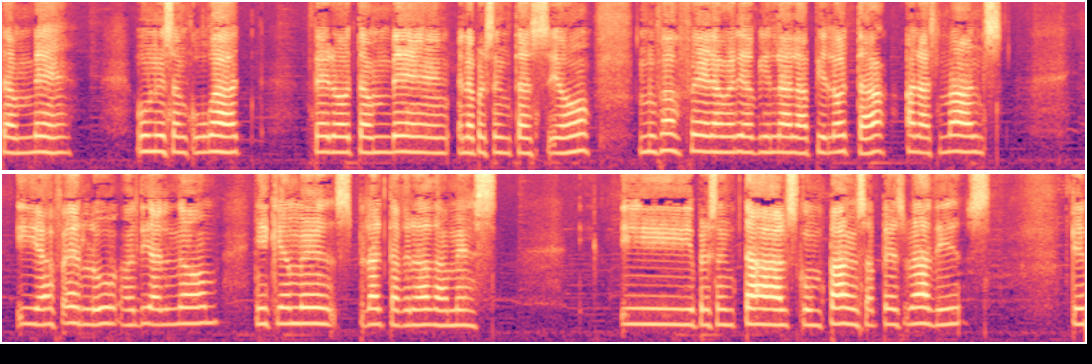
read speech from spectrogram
també, un és Sant Cugat, però també en la presentació no va fer la Maria Vila la pilota a les mans i a fer-lo, a dir el nom i què més plat t'agrada més. I presentar els companys a Pes Badis que,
